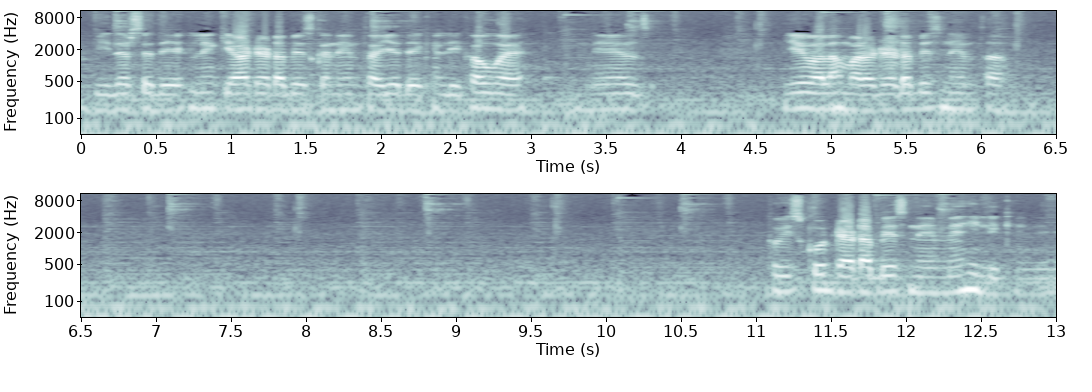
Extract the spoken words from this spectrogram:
अभी इधर से देख लें क्या डेटाबेस का नेम था, ये देखें, लिखा हुआ है नेल्स ये वाला हमारा डेटाबेस नेम था। तो इसको डेटाबेस नेम में ही लिखेंगे।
